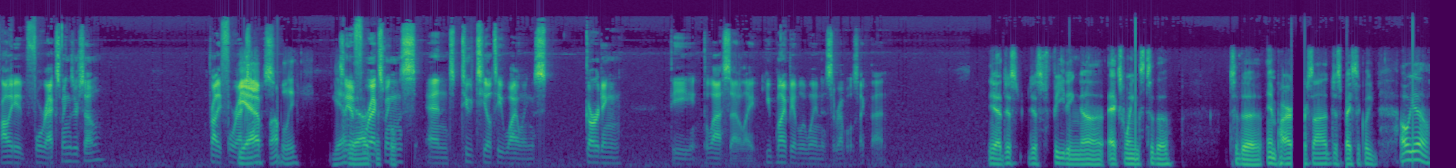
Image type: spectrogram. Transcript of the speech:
Probably four X wings or so. Probably four X Yeah, wings. probably. Yeah. So you have Yeah, four X so. wings and two TLT Y wings guarding the the last satellite. You might be able to win as the rebels like that. Yeah, just just feeding uh, X wings to the to the Empire side. Just basically, oh yeah,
